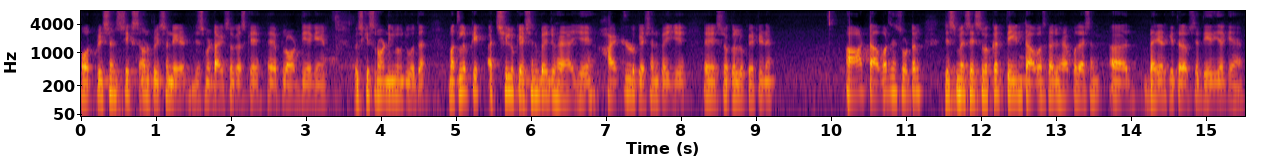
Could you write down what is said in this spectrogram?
और प्रीसेंट सिक्स और प्रीसन एट जिसमें ढाई सौ गज के प्लॉट दिए गए हैं। उसकी सराउंडिंग में मौजूद है। मतलब कि एक अच्छी लोकेशन पे जो है, ये हाइटेड लोकेशन पे ये इस वक्त लोकेटेड है। आठ टावर्स हैं टोटल जिसमें से इस वक्त तीन टावर्स का जो है पोजेशन बैरियर की तरफ़ से दे दिया गया है।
